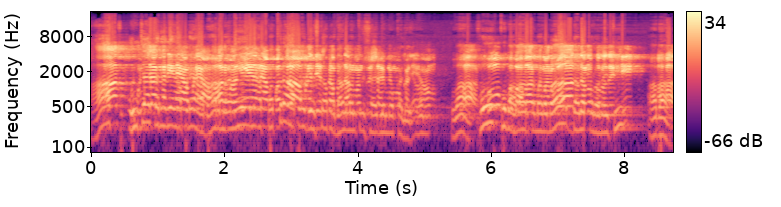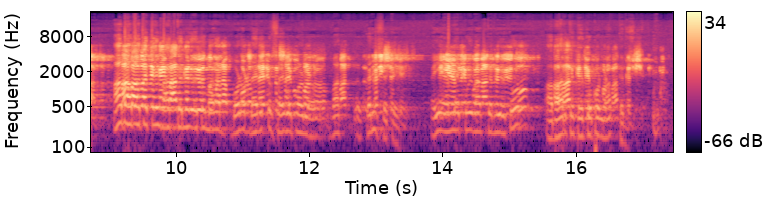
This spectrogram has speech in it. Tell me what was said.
હાથ ઊંચા કરીને આપણે આભાર માનીએ અને આ પત્ર આપણે દેશના પ્રધાનમંત્રી સાહેબને મોકલીએ વાહ ખૂબ ખૂબ આભાર તમારા બધાનો હૃદયથી આભાર. આ બાબતે કઈ વાત કરવી હોય તો મારા બોર્ડ ઓફ ડાયરેક્ટર સાહેબ પણ વાત કરી શકે. અહીંયા કોઈ વાત કરી તો આભાર કે ટેકો પણ વાત કરી શકે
